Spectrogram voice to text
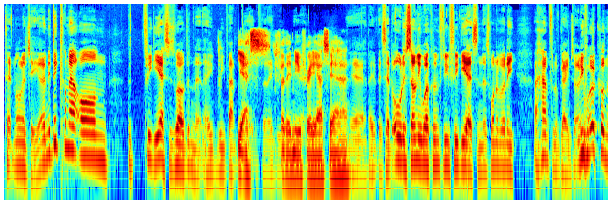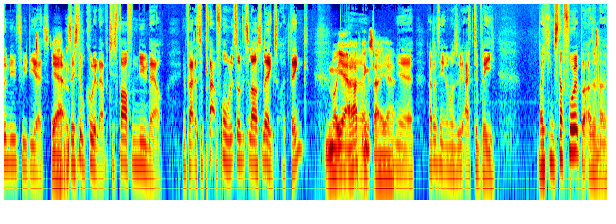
technology, and it did come out on the 3DS as well, didn't it? They revamped. yes, it, so they for the new 3DS, yeah, Yeah, they, they said, oh, this only working on the 3DS, and there's one of only a handful of games that only work on the new 3DS. yeah, Because they still call it that, which is far from new now. In fact, it's a platform that's on its last legs, I think. Well, yeah. I Uh, think so. Yeah. Yeah, I don't think anyone's actively making stuff for it, but I don't know.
